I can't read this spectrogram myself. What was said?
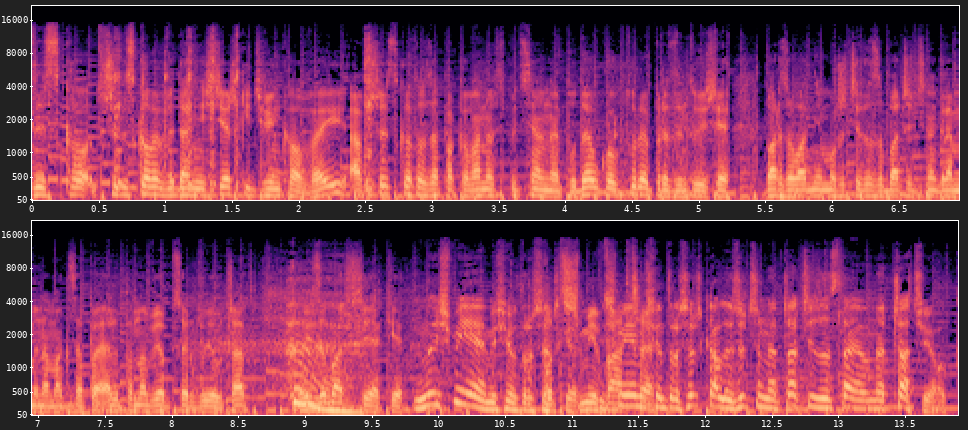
dysko, 3 dyskowe wydanie ścieżki dźwiękowej, a wszystko to zapakowane w specjalne pudełko, które prezentuje się bardzo ładnie. Możecie to zobaczyć, nagramy na maxa.pl. Panowie obserwują czat. No i zobaczcie, jakie No śmiejemy się troszeczkę. Śmiejemy się troszeczkę, ale rzeczy na czacie zostają na czacie, ok?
